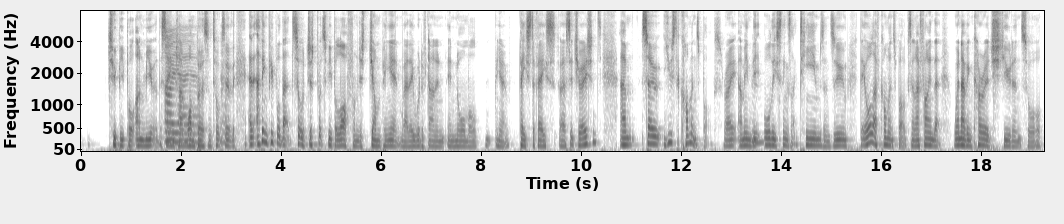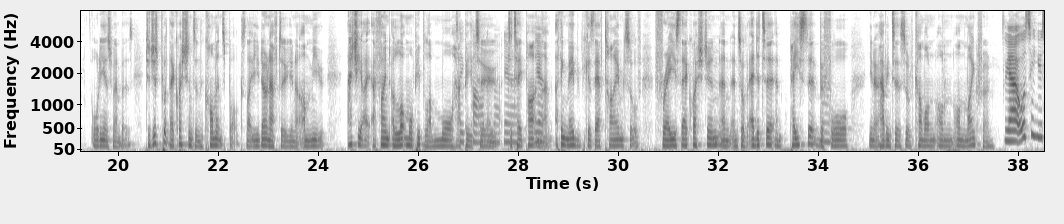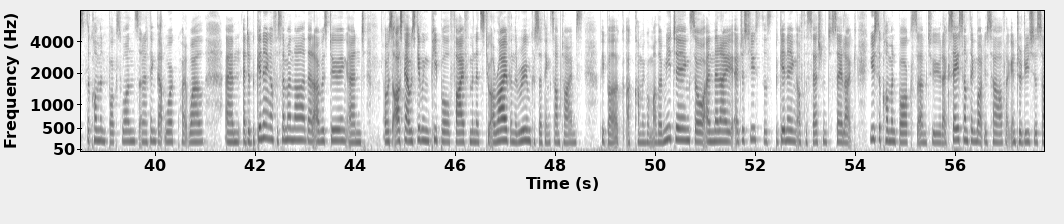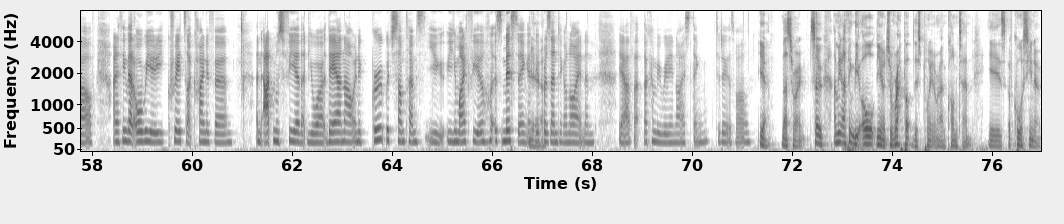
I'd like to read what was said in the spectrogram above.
two people unmute at the same Oh, time yeah, one yeah, person talks over the and i think people that sort of just puts people off from just jumping in where they would have done in, in normal you know face-to-face uh, situations. Um, so use the comments box right? I mean the, all these things like teams and zoom they all have comments box and i find that when i've encouraged students or audience members to just put their questions in the comments box like you don't have to you know unmute actually I, I find a lot more people are more happy to in that, to take part in Yeah. that I think maybe because they have time to sort of phrase their question Mm. and, and sort of edit it and paste it before you know having to sort of come on on on the microphone Yeah, I also used the comment box once, and I think that worked quite well. Um, at the beginning of a seminar that I was doing, and I was asking, I was giving people five minutes to arrive in the room because I think sometimes people are, coming from other meetings. So, and then I, I just used this beginning of the session to say, like, use the comment box um, to like say something about yourself, like introduce yourself. And I think that already creates like kind of a an atmosphere that you are there now in a group which sometimes you you might feel is missing if you're presenting online. And yeah that, that can be a really nice thing to do as well. Yeah, that's right. So, I mean, I think the old, you know, to wrap up this point around content is, of course, you know,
